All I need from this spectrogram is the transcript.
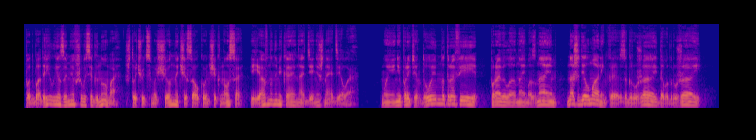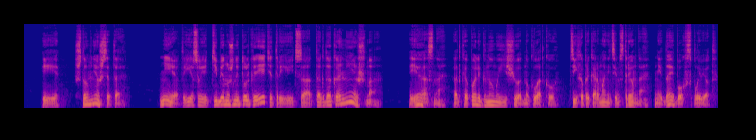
Подбодрил я замявшегося гнома, что чуть смущенно чесал кончик носа, явно намекая на денежное дело. «Мы не претендуем на трофеи, правила найма знаем, наше дело маленькое, загружай да выгружай». «И что мнешься-то?» «Нет, если тебе нужны только эти три яйца, тогда конечно». «Ясно. Откопали гномы еще одну кладку. Тихо прикарманить им стрёмно, не дай бог всплывет.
